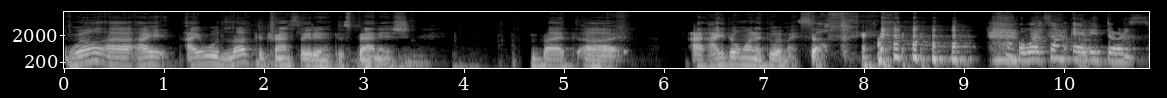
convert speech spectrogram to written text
Well, uh, I I would love to translate it into Spanish, but uh, I, I don't want to do it myself. well, some editors,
